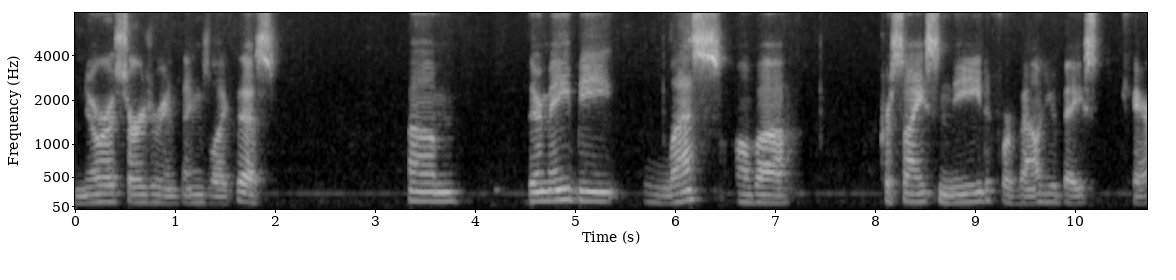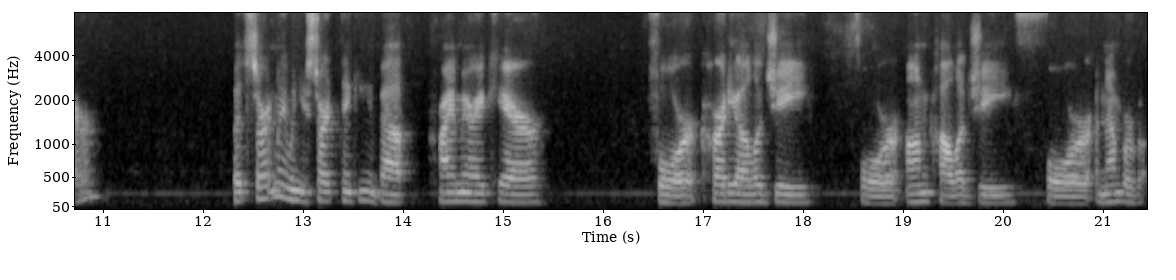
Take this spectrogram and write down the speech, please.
neurosurgery and things like this, um, there may be less of a precise need for value based care. But certainly, when you start thinking about primary care for cardiology, for oncology, for a number of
